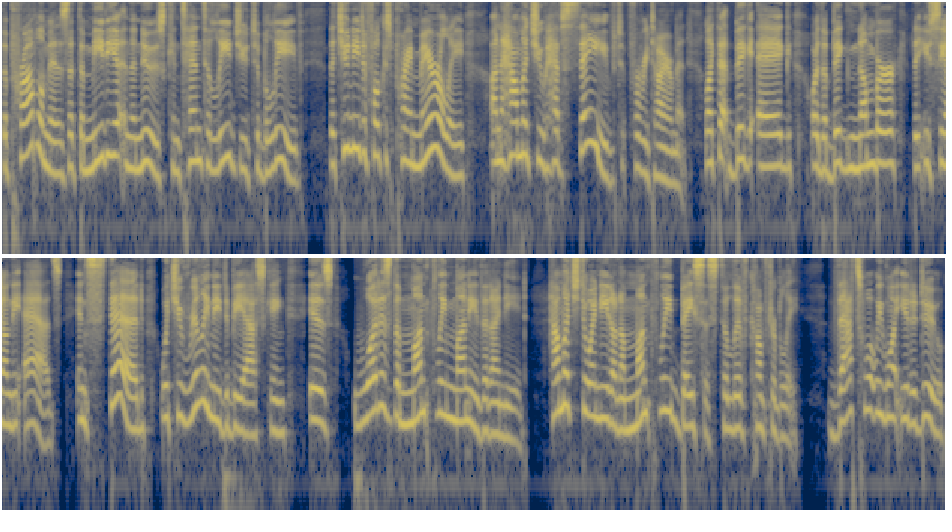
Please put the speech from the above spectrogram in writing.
The problem is that the media and the news can tend to lead you to believe that you need to focus primarily on how much you have saved for retirement, like that big egg or the big number that you see on the ads. Instead, what you really need to be asking is what is the monthly money that I need? How much do I need on a monthly basis to live comfortably? That's what we want you to do.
